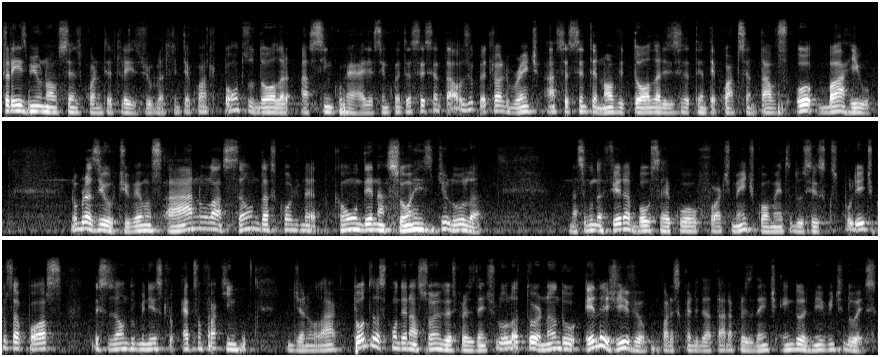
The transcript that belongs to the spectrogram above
3.943,34 pontos, dólar a R$ 5,56 e o petróleo Brent a 69 dólares e 74 centavos o barril. No Brasil, tivemos a anulação das condenações de Lula. Na segunda-feira, a bolsa recuou fortemente com o aumento dos riscos políticos após decisão do ministro Edson Fachin de anular todas as condenações do ex-presidente Lula, tornando-o elegível para se candidatar a presidente em 2022.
